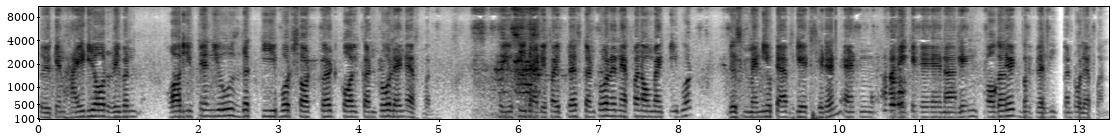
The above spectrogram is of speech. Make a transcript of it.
So you can hide your ribbon or you can use the keyboard shortcut called control and F1 so you see that if I press control and F1 on my keyboard this menu tabs gets hidden and I can again toggle it by pressing Control F1.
